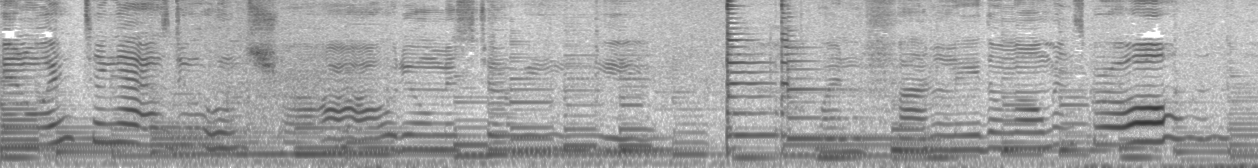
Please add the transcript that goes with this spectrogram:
in waiting as doom shroud your mystery. When finally the moment's grown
